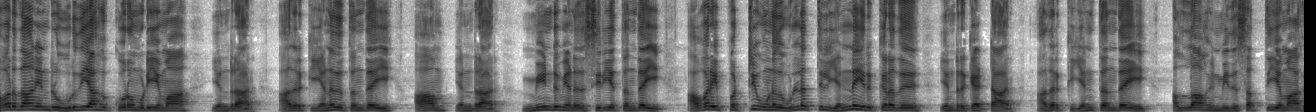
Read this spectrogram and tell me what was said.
அவர்தான் என்று உறுதியாக கூற முடியுமா? என்றார். அதற்கு எனது தந்தை ஆம் என்றார். மீண்டும் எனது சிறிய தந்தை அவரை பற்றி உனது உள்ளத்தில் என்ன இருக்கிறது? என்று கேட்டார். அதற்கு என் தந்தை அல்லாஹின் மீது சத்தியமாக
